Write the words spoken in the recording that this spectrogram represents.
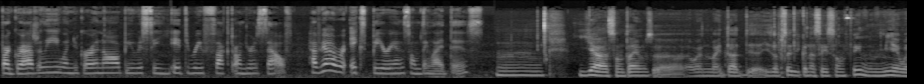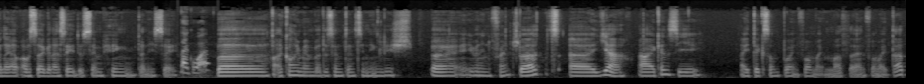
but gradually when you're growing up, you will see it reflect on yourself. Have you ever experienced something like this? Mm, yeah, sometimes uh, when my dad uh, is upset, he's gonna say something. Me, when I am upset, gonna say the same thing that he say. Like what? But I can't remember the sentence in English, uh, even in French. But uh, yeah, I can see. I take some point from my mother and from my dad.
